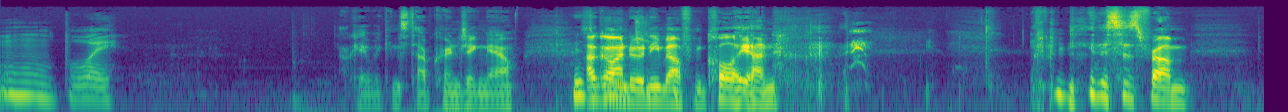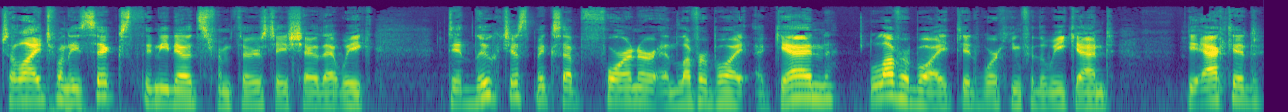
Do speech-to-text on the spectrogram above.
Oh boy. Okay, we can stop cringing now. Who's I'll go on to an email from Colleen. this is from July 26th, and he notes from Thursday's show that week. Did Luke just mix up Foreigner and Loverboy again? Loverboy did Working for the Weekend. He acted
